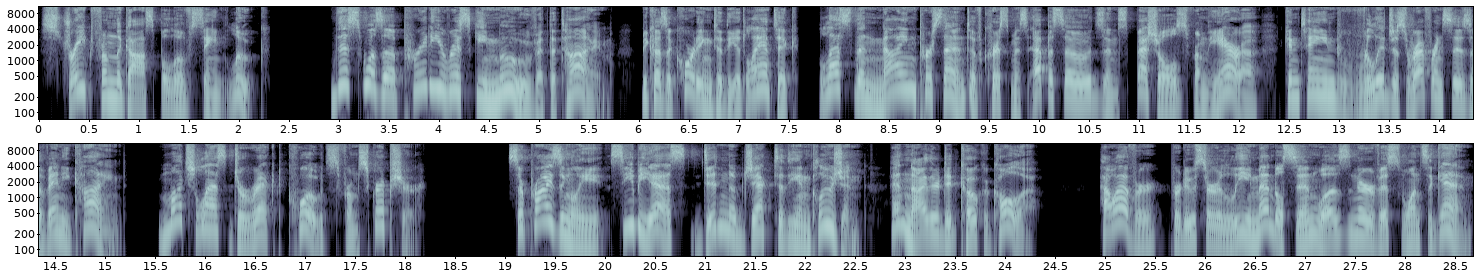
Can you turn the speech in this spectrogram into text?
straight from the Gospel of St. Luke. This was a pretty risky move at the time, because according to The Atlantic, less than 9% of Christmas episodes and specials from the era contained religious references of any kind, much less direct quotes from Scripture. Surprisingly, CBS didn't object to the inclusion, and neither did Coca Cola. However, producer Lee Mendelson was nervous once again.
